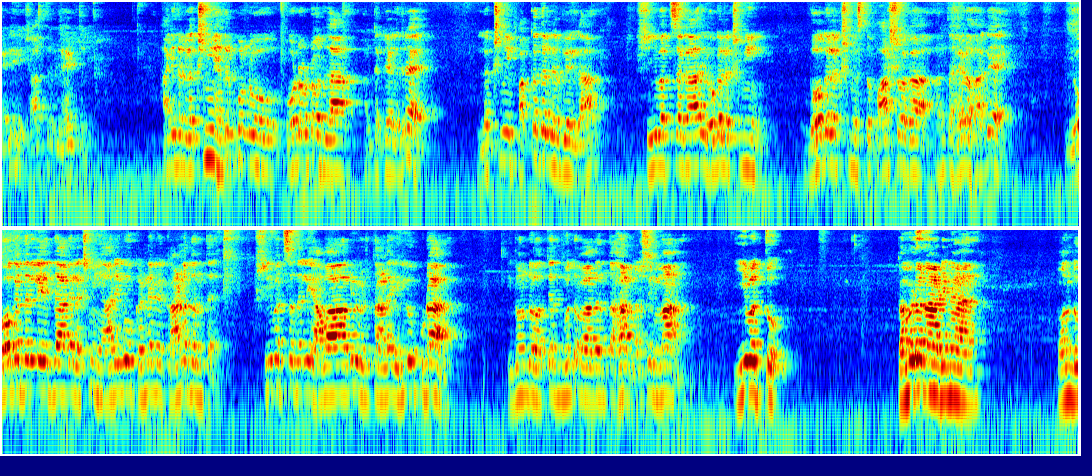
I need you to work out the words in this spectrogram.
ಹೇಳಿ ಶಾಸ್ತ್ರಗಳು ಹೇಳ್ತೀವಿ. ಹಾಗಿದ್ರೆ ಲಕ್ಷ್ಮಿ ಹೆದರ್ಕೊಂಡು ಓಡೋಟೋದ್ಲ ಅಂತ ಕೇಳಿದ್ರೆ, ಲಕ್ಷ್ಮಿ ಪಕ್ಕದಲ್ಲಿರಲಿಲ್ಲ. ಶ್ರೀವತ್ಸಗ, ಯೋಗಲಕ್ಷ್ಮಿ, ಭೋಗಲಕ್ಷ್ಮಿಸ್ತು ಪಾರ್ಶ್ವಗ ಅಂತ ಹೇಳೋ ಹಾಗೆ ಯೋಗದಲ್ಲಿ ಇದ್ದಾಗ ಲಕ್ಷ್ಮಿ ಯಾರಿಗೂ ಕಣ್ಣಿಗೆ ಕಾಣದಂತೆ ಶ್ರೀವತ್ಸದಲ್ಲಿ ಯಾವಾಗಲೂ ಇರ್ತಾಳೆ, ಇಲ್ಲೂ ಕೂಡ ಇದೊಂದು ಅತ್ಯದ್ಭುತವಾದಂತಹ ನರಸಿಂಹ. ಇವತ್ತು ತಮಿಳುನಾಡಿನ ಒಂದು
